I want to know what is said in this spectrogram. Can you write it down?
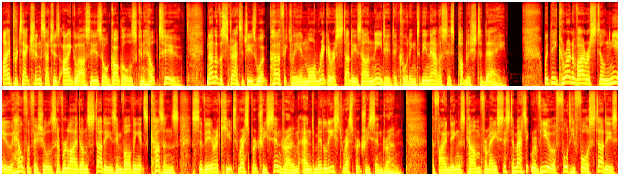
Eye protection, such as eyeglasses or goggles, can help too. None of the strategies work perfectly, and more rigorous studies are needed, according to the analysis published today. With the coronavirus still new, health officials have relied on studies involving its cousins, severe acute respiratory syndrome and Middle East respiratory syndrome. The findings come from a systematic review of 44 studies,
